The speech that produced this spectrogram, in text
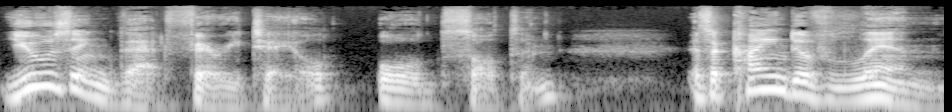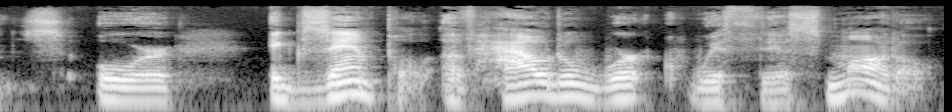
using that fairy tale, Old Sultan, as a kind of lens or example of how to work with this model,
